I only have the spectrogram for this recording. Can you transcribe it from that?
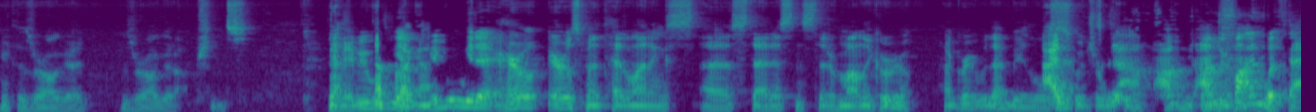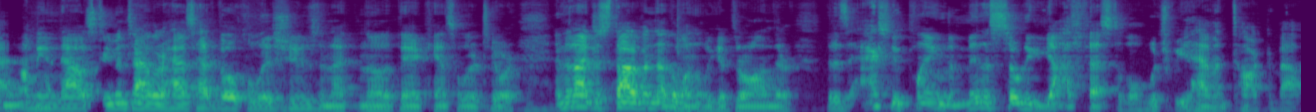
think those are all good. Those are all good options. Yeah, maybe we, yeah, maybe we can get a Aerosmith headlining uh, status instead of Motley Crue. How great would that be? A little I, switch I'm, I'm fine with that. I mean, now Steven Tyler has had vocal issues, and I know that they had canceled their tour. And then I just thought of another one that we could throw on there that is actually playing the Minnesota Yacht Festival, which we haven't talked about.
